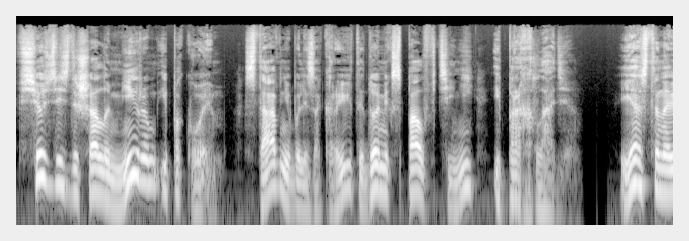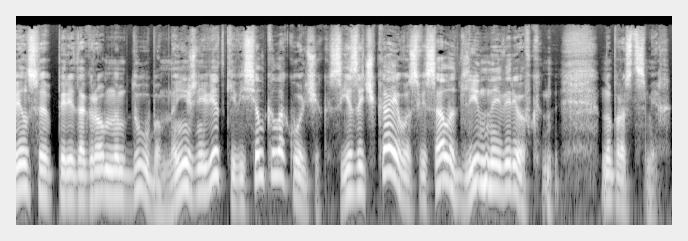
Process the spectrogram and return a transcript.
Все здесь дышало миром и покоем. Ставни были закрыты, домик спал в тени и прохладе. Я остановился перед огромным дубом. На нижней ветке висел колокольчик. С язычка его свисала длинная веревка. Ну, просто смех.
